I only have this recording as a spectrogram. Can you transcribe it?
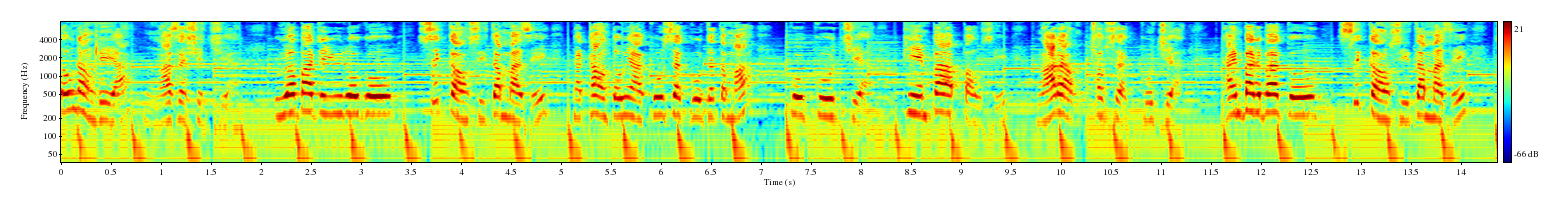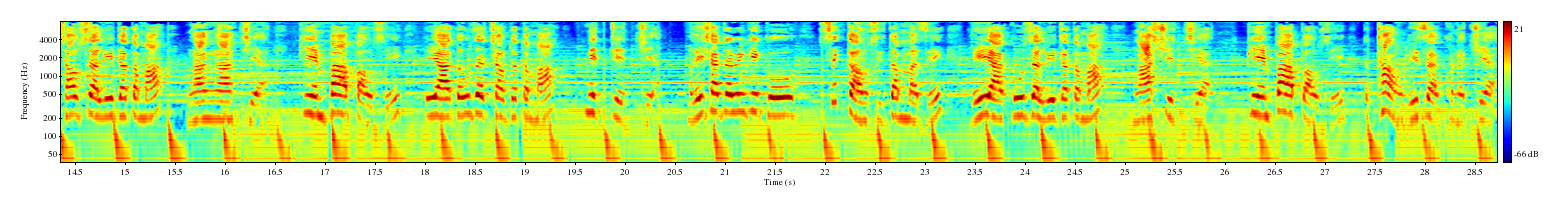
3458ကျပ် ဥရောပတယူရိုကိုစစ်ကောင်စီသတ်မှတ်စေ2399.9ကျပ်ပြင်ပပေါက်စေ9069ကျပ်ထိုင်းပတ်တစ်ပတ်ကိုစစ်ကောင်စီသတ်မှတ်စေ64.55ကျပ်ပြင်ပပေါက်စေ136.21ကျပ်မလေးရှားတရင်ကစ်ကိုစစ်ကောင်စီသတ်မှတ်စေ494.58ကျပ်ပြင်ပပေါက်စေ1048ကျပ်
